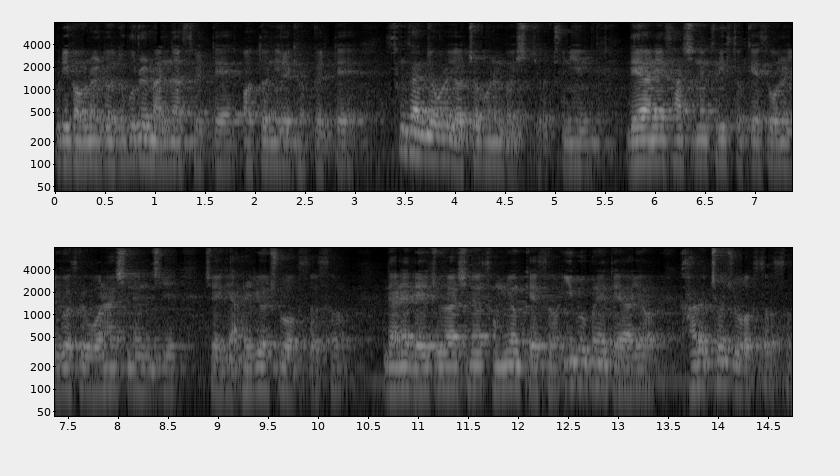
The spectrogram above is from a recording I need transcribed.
우리가 오늘도 누구를 만났을 때 어떤 일을 겪을 때 순간적으로 여쭤보는 것이죠. 주님, 내 안에 사시는 그리스도께서 오늘 이것을 원하시는지 저에게 알려 주옵소서. 내 안에 내주하시는 성령께서 이 부분에 대하여 가르쳐 주옵소서.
